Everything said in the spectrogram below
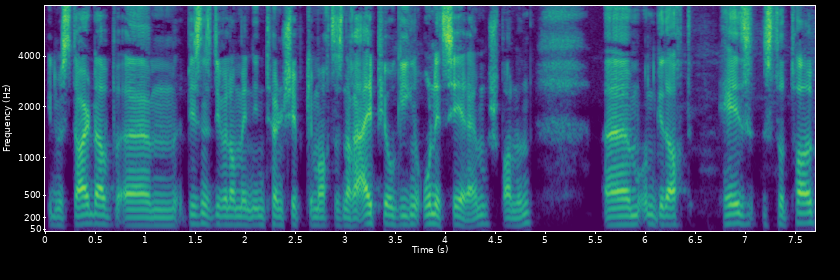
in einem Startup ähm, Business Development Internship gemacht, das nach IPO ging, ohne CRM, spannend. Ähm, und gedacht, hey, es ist total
